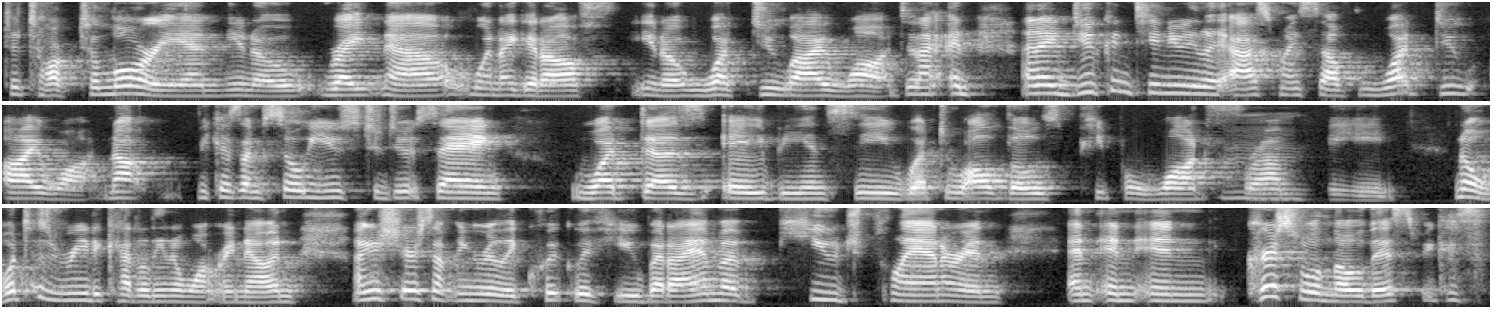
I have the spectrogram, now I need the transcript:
to talk to Lori, and you know, right now, when I get off, you know, what do I want? And I and and I do continually ask myself, what do I want? Not because I'm so used to do, saying what does A, B, and C, what do all those people want from Mm. me? No, what does Rita Catalano want right now? And I'm gonna share something really quick with you, but I am a huge planner and and and and Chris will know this because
